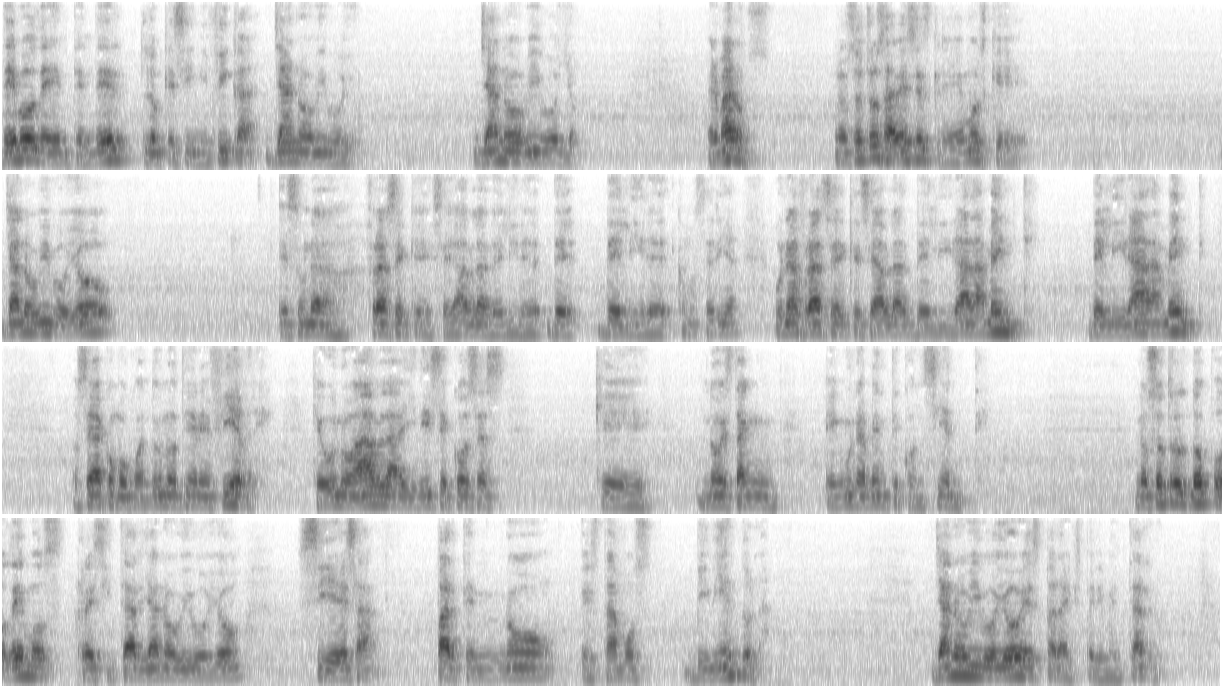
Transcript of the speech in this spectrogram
debo de entender lo que significa ya no vivo yo. Ya no vivo yo. Hermanos, nosotros a veces creemos que ya no vivo yo es una frase que se habla de, ¿cómo sería? Una frase que se habla deliradamente, deliradamente. O sea, como cuando uno tiene fiebre, que uno habla y dice cosas que no están en una mente consciente. Nosotros no podemos recitar Ya no vivo yo si esa parte no estamos viviéndola. Ya no vivo yo es para experimentarlo,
